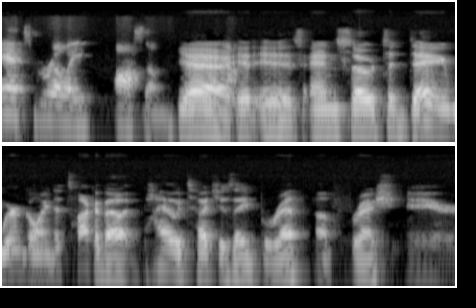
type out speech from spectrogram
it's really awesome. Yeah, it is. And so today we're going to talk about BioTouch as a breath of fresh air.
